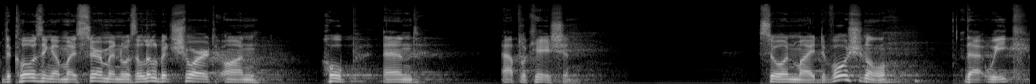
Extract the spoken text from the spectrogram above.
the closing of my sermon was a little bit short on hope and application. So, in my devotional that week,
